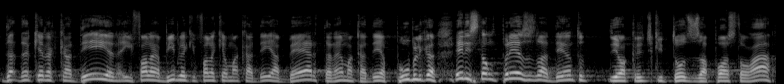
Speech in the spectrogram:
da, daquela cadeia, e fala a Bíblia que fala que é uma cadeia aberta, né, uma cadeia pública. Eles estão presos lá dentro, e eu acredito que todos os apóstolos estão lá,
